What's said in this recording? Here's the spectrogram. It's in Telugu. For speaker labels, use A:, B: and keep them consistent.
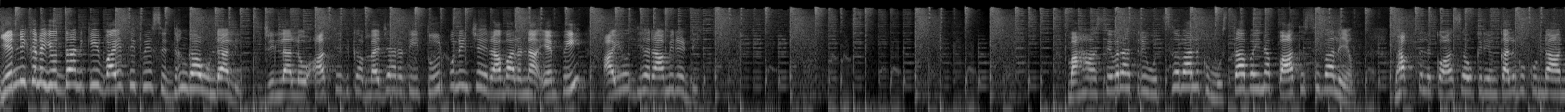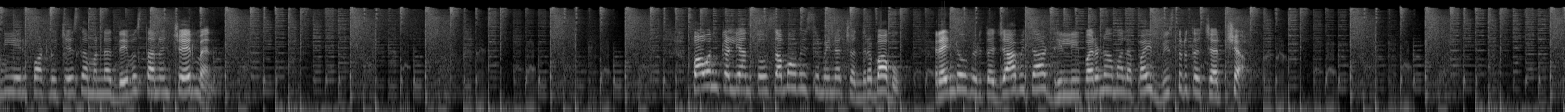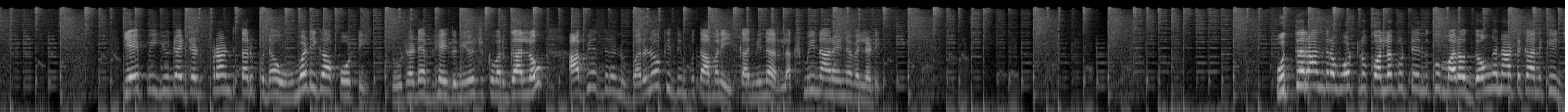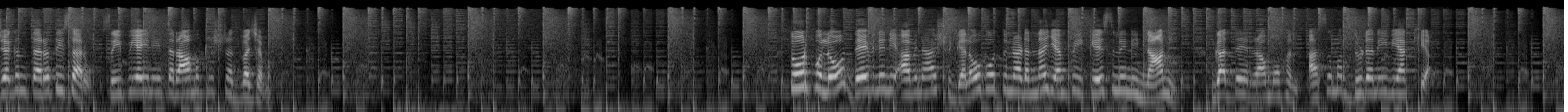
A: ఎన్నికల యుద్ధానికి వైసీపీ సిద్ధంగా ఉండాలి. జిల్లాలో అత్యధిక మెజారిటీ తూర్పు నుంచే రావాలన్న ఎంపీ అయోధ్య రామిరెడ్డి. మహాశివరాత్రి ఉత్సవాలకు ముస్తాబైన పాత శివాలయం. భక్తులకు అసౌకర్యం కలగకుండా అన్ని ఏర్పాట్లు చేశామన్న దేవస్థానం చైర్మన్. పవన్ కళ్యాణ్తో సమావేశమైన చంద్రబాబు. రెండో విడత జాబితా ఢిల్లీ పరిణామాలపై విస్తృత చర్చ. ఏపీ యునైటెడ్ ఫ్రంట్ తరపున ఉమ్మడిగా పోటీ. నూట డెబ్బై ఐదు నియోజకవర్గాల్లో అభ్యర్థులను బరిలోకి దింపుతామని కన్వీనర్ లక్ష్మీనారాయణ వెల్లడి. ఉత్తరాంధ్ర ఓట్లు కొల్లగొట్టేందుకు మరో దొంగ నాటకానికి జగన్ తెరతీశారు. సిపిఐ నేత రామకృష్ణ ధ్వజం. తూర్పులో దేవినేని అవినాష్ గెలవబోతున్నాడన్న ఎంపీ కేసినేని నాని. గద్దే రామ్మోహన్ అసమర్థుడని వ్యాఖ్య.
